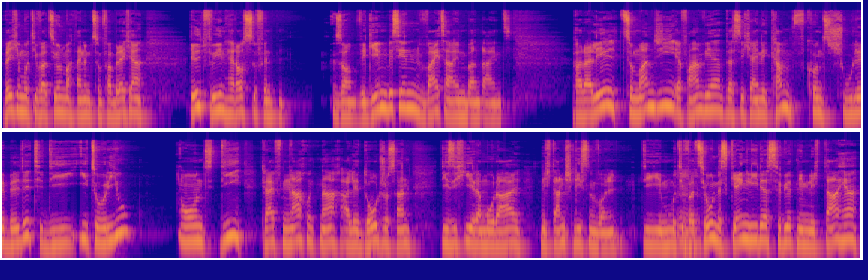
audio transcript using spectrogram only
Welche Motivation macht einem zum Verbrecher? Gilt für ihn herauszufinden. So, wir gehen ein bisschen weiter in Band 1. Parallel zum Manji erfahren wir, dass sich eine Kampfkunstschule bildet, die Itoriu, und die greifen nach und nach alle Dojos an, die sich ihrer Moral nicht anschließen wollen. Die Motivation mhm. des Gangleaders rührt nämlich daher,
